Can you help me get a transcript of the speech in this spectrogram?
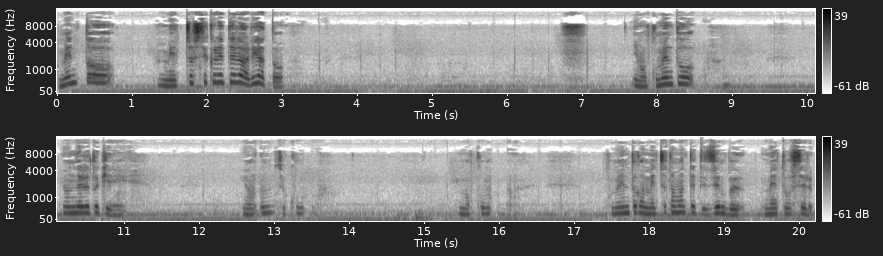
コメントめっちゃしてくれてるありがとう。今コメント読んでる時によん？じゃこ今ココメントがめっちゃ溜まってて全部目通してる。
